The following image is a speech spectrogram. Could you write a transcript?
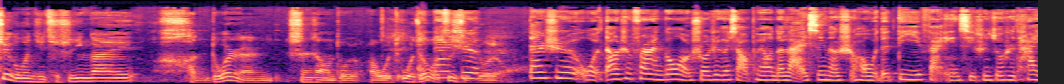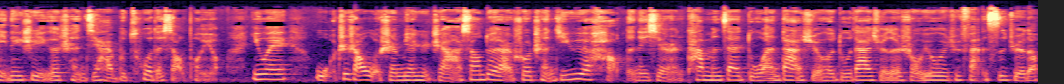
这这个问题其实应该很多人身上都有啊，我我觉得我自己都有。但是我当时夫人跟我说这个小朋友的来信的时候，我的第一反应其实就是他一定是一个成绩还不错的小朋友，因为我至少我身边是这样，相对来说成绩越好的那些人，他们在读完大学和读大学的时候，又会去反思，觉得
